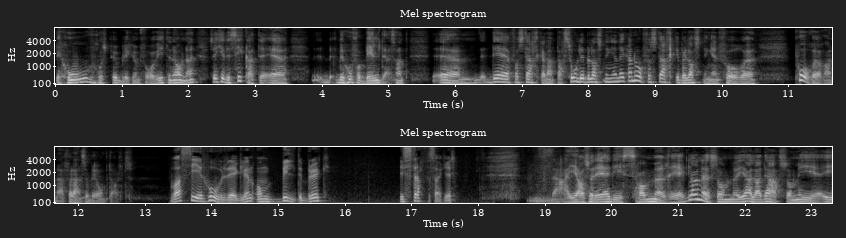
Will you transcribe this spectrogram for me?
behov hos publikum for å vite navnet. Så er ikke det sikkert det er behov for bilde. Eh, det forsterker den personlige belastningen. Det kan òg forsterke belastningen for eh, pårørende for den som blir omtalt. Hva sier hovedregelen om bildebruk i straffesaker? Nei, altså det er de samme reglene som gjelder der som i, i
